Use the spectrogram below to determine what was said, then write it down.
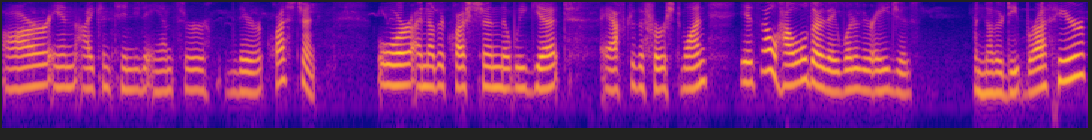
are, and I continue to answer their question. Or another question that we get after the first one is, Oh, how old are they? What are their ages? Another deep breath here.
